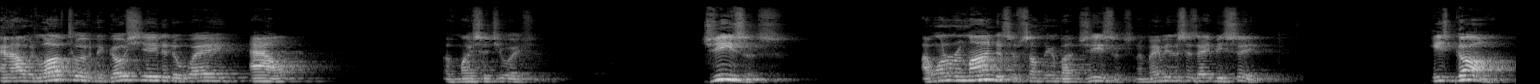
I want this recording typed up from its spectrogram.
And I would love to have negotiated a way out of my situation. Jesus. I want to remind us of something about Jesus. Now, maybe this is ABC. He's God.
